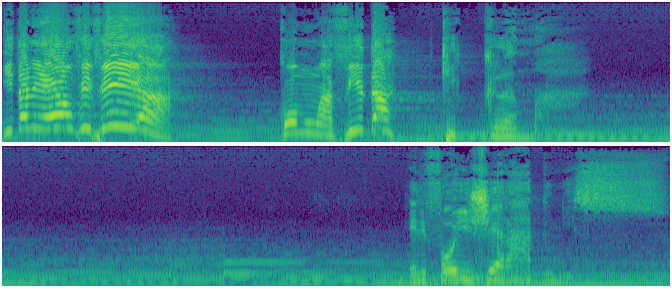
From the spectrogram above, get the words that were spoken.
E Daniel vivia como uma vida que clama. Ele foi gerado nisso.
